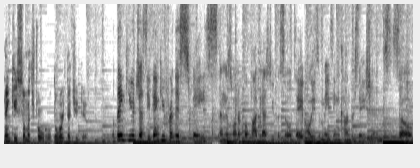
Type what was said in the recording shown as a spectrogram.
thank you so much for the work that you do. Well, thank you, Jesse. Thank you for this space and this wonderful podcast you facilitate, all these amazing conversations. So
